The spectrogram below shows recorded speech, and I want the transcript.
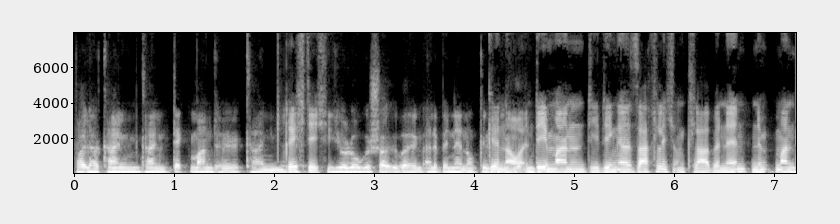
Weil da kein, kein Deckmantel, kein Richtig. ideologischer über irgendeine Benennung gelegt Genau, indem man die Dinge sachlich und klar benennt, nimmt man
